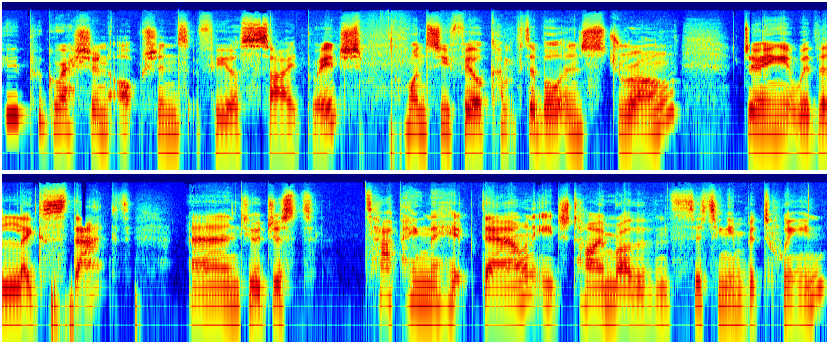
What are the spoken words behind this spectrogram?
two progression options for your side bridge. Once you feel comfortable and strong, doing it with the legs stacked and you're just tapping the hip down each time rather than sitting in between,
